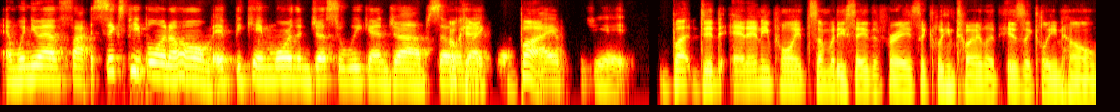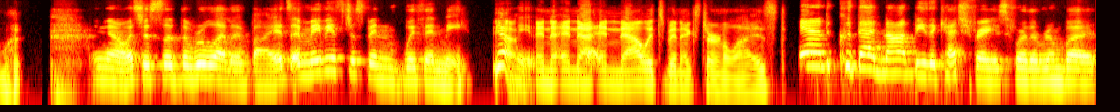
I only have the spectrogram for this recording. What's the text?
And when you have five, six people in a home, it became more than just a weekend job. So, Okay, like, I appreciate. but did at any point somebody say the phrase "a clean toilet is a clean home"? No, it's just the, the rule I live by. It's and maybe it's just been within me. yeah, Maybe. and and now, and now it's been externalized. And could that not be the catchphrase for the Roomba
